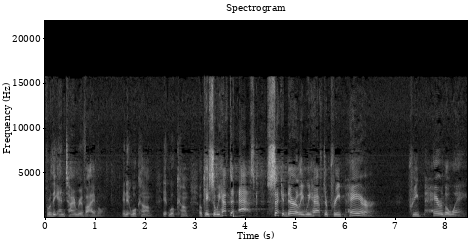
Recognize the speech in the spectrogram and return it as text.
for the end time revival, and it will come. It will come. Okay, so we have to ask. Secondarily, we have to prepare. Prepare the way.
